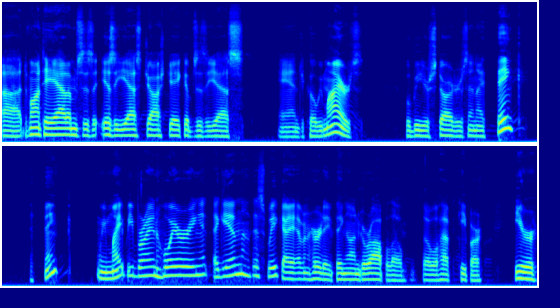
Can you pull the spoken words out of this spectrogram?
Uh, Davante Adams is a, is a yes. Josh Jacobs is a yes and Jakobi Meyers will be your starters. And I think, I think we might be Brian Hoyering it again this week. I haven't heard anything on Garoppolo, so we'll have to keep our ear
